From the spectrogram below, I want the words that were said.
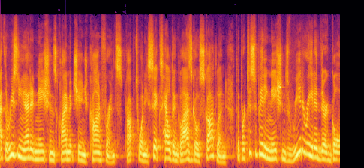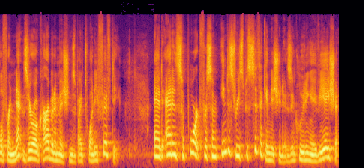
At the recent United Nations Climate Change Conference, COP26, held in Glasgow, Scotland, the participating nations reiterated their goal for net zero carbon emissions by 2050 and added support for some industry specific initiatives, including aviation.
